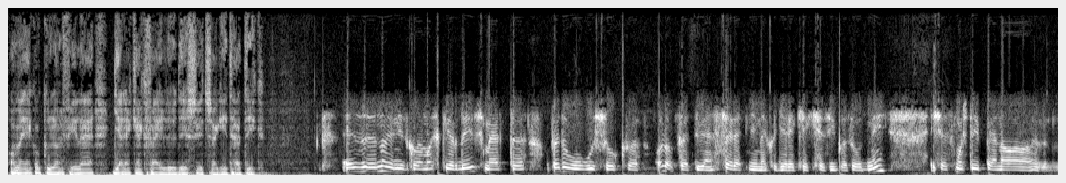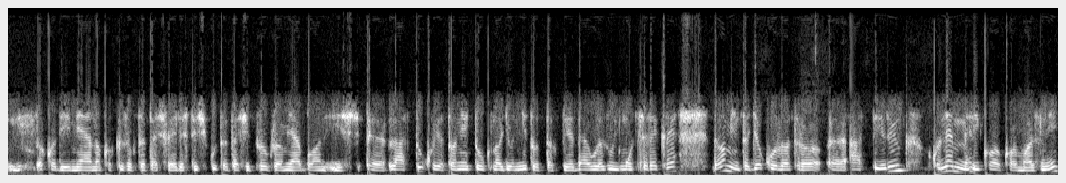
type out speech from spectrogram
amelyek a különféle gyerekek fejlődését segíthetik. Ez nagyon izgalmas kérdés, mert a pedagógusok alapvetően szeretnének a gyerekekhez igazodni, és ezt most éppen az akadémiának a közoktatásfejlesztési kutatási programjában is láttuk, hogy a tanítók nagyon nyitottak például az új módszerekre, de amint a gyakorlatra áttérünk, akkor nem merik alkalmazni,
